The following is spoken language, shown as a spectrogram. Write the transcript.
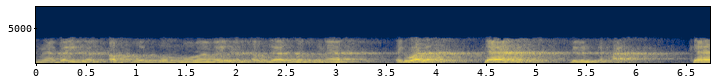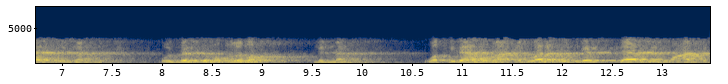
ما بين الأب والأم وما بين الأولاد والبنات. الولد كان للامتحان. كان للمنهج والبنت مبغضه للمنهج وكلاهما الولد والبنت كان للمعلم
